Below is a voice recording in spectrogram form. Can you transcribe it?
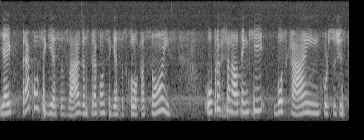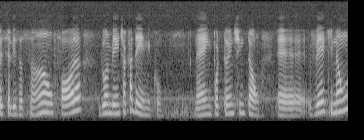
E aí, para conseguir essas vagas, para conseguir essas colocações, o profissional tem que buscar em cursos de especialização fora do ambiente acadêmico. Né? É importante, então, é, ver que não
